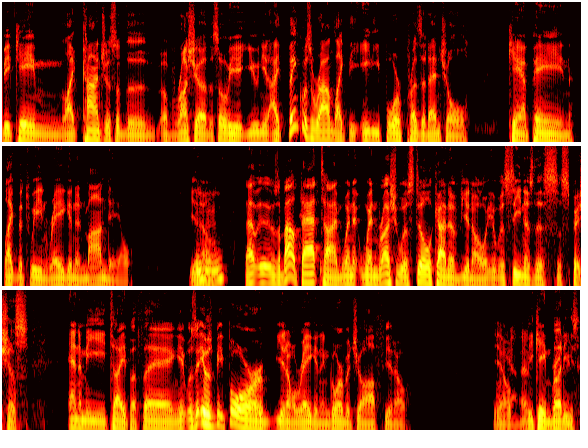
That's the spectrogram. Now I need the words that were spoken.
became like conscious of the of Russia, the Soviet Union, I think was around like the '84 presidential campaign, like between Reagan and Mondale. You know, Mhm. that it was about that time when it when Russia was still kind of you know it was seen as this suspicious enemy type of thing. It was it was before you know Reagan and Gorbachev, you know, you Oh, know, yeah. Became Reagan- buddies.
